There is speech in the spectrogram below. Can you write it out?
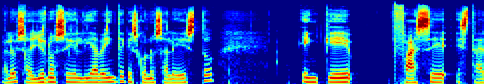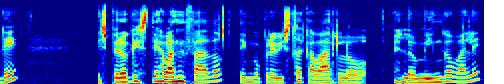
¿vale? O sea, yo no sé el día 20, que es cuando sale esto, en qué fase estaré, Espero que esté avanzado. Tengo previsto acabarlo el domingo, ¿vale?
